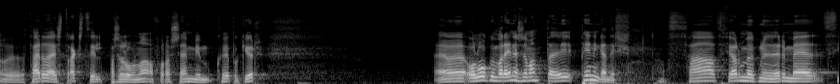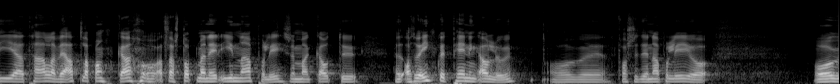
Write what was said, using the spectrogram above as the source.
og ferðaði strax til Barcelona og fór að semjum kaup og gjör uh, og lókum var eina sem vantæði peninganir og það fjármögnuður með því að tala við alla banka og alla stopnarnir í Napoli sem að gáttu, áttu einhvern pening álögu. Og fósitið Napoli og, og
